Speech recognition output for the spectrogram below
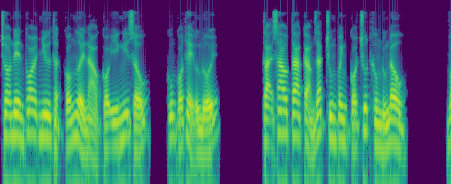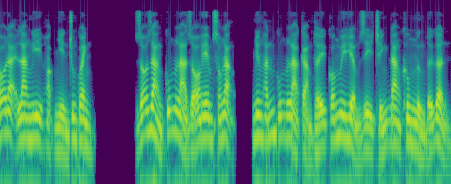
Cho nên coi như thật có người nào có ý nghĩ xấu, cũng có thể ứng đối. Tại sao ta cảm giác chung quanh có chút không đúng đâu? Võ đại lang nghi hoặc nhìn chung quanh. Rõ ràng cũng là gió êm sóng lặng, nhưng hắn cũng là cảm thấy có nguy hiểm gì chính đang không ngừng tới gần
